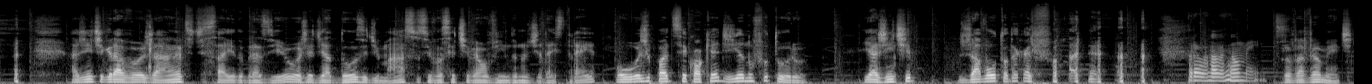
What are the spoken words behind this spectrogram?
a gente gravou já antes de sair do Brasil. Hoje é dia 12 de março, se você estiver ouvindo no dia da estreia. Ou hoje pode ser qualquer dia no futuro. E a gente já voltou da Califórnia. Provavelmente. Provavelmente.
